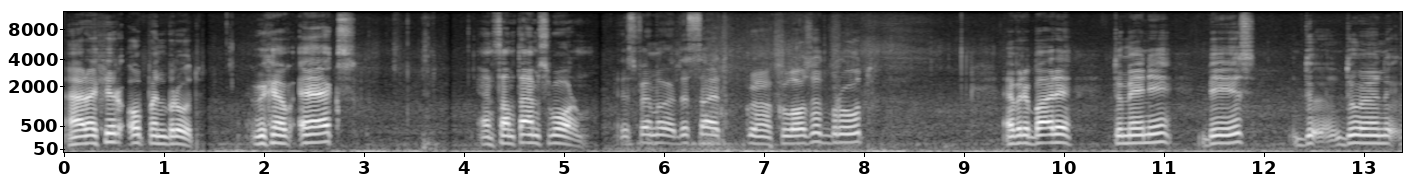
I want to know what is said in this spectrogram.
And right here open brood. We have eggs and sometimes worm. This family, this side uh, closet brood. Everybody, too many bees do, doing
